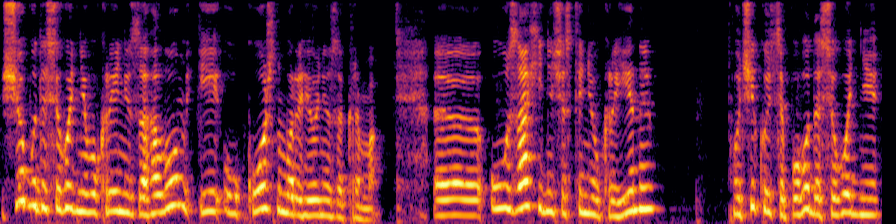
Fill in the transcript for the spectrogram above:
Що буде сьогодні в Україні загалом і у кожному регіоні, зокрема? Е, У західній частині України очікується погода сьогодні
